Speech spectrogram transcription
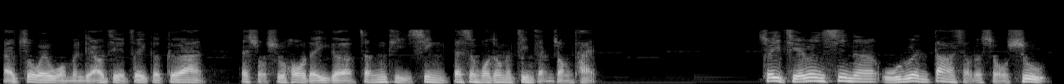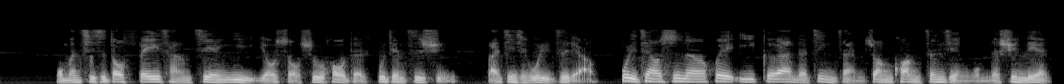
来作为我们了解这个个案在手术后的一个整体性在生活中的进展状态。所以结论是呢，无论大小的手术。我们其实都非常建议有手术后的复健咨询来进行物理治疗。物理治疗师呢，会依个案的进展状况增减我们的训练，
